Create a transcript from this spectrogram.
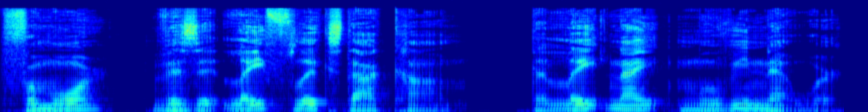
For more, visit lateflix.com, the late night movie network.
